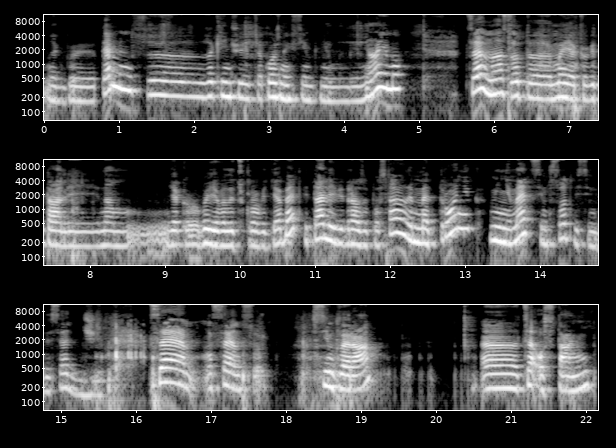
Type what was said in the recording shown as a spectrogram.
якби термін закінчується, кожних 7 днів ми міняємо. Це в нас, от е, ми, як в Італії, нам як виявили цукровий діабет, в Італії відразу поставили Medtronic Minimed 780G. Це сенсор Сімплера. Е, Це останній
